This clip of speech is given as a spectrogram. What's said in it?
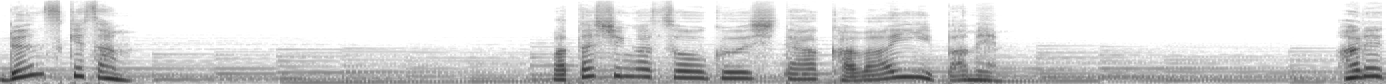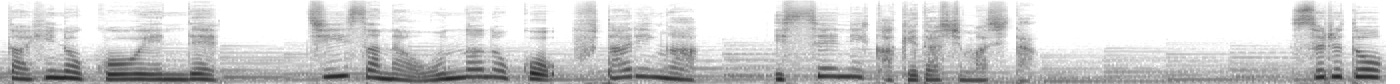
ルンスケさん。私が遭遇した可愛い場面。晴れた日の公園で小さな女の子2人が一斉に駆け出しました。すると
